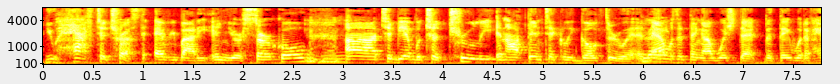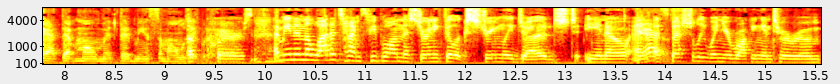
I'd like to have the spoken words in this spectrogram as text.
you have to trust everybody in your circle Mm-hmm. uh, to be able to truly and authentically go through it. And that was the thing I wish that, that they would have had that moment that me and Simone was Of able course. to have. I mean, and a lot of times people on this journey feel extremely judged, you know, and Yes. especially when you're walking into a room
